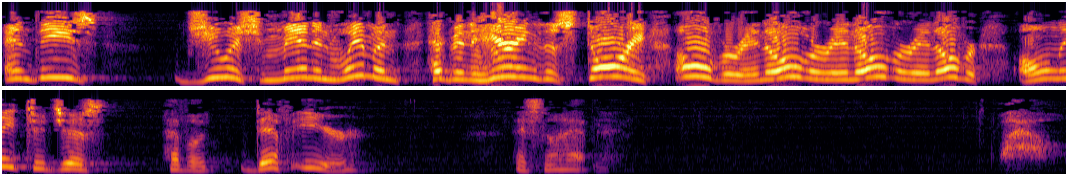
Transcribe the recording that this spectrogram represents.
And these Jewish men and women had been hearing the story over and over and over and over, only to just have a deaf ear. It's not happening. Wow.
